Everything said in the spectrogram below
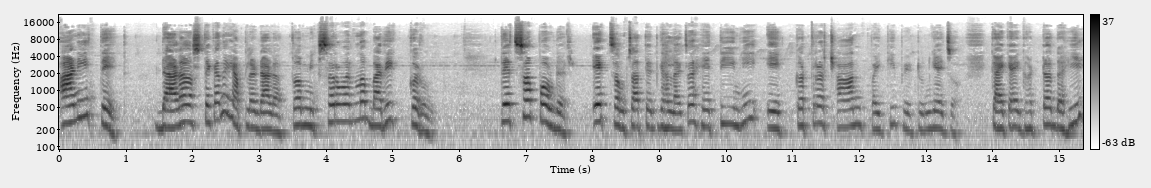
आणि ते डाळं असते का नाही आपलं डाळं तर मिक्सरवरनं बारीक करून त्याचं पावडर एक चमचा त्यात घालायचं. हे तीनही एकत्र छानपैकी फेटून घ्यायचं. काय काय घट्ट दही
